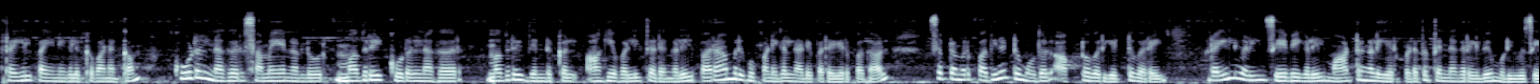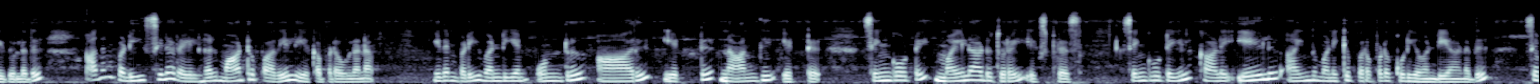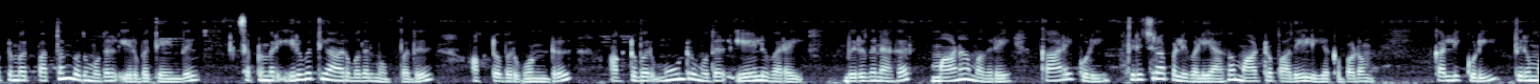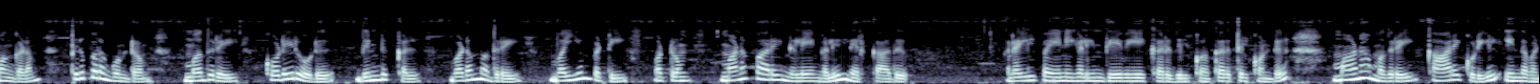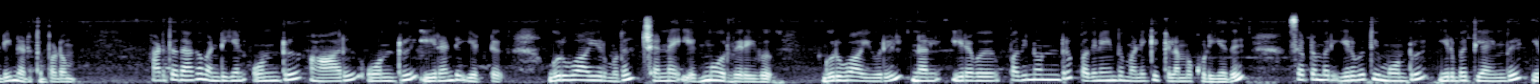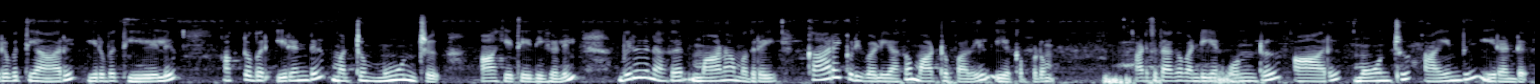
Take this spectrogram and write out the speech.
ரயில் பயணிகளுக்கு வணக்கம். கூடல் நகர் சமயநல்லூர் மதுரை கூடல் நகர் மதுரை திண்டுக்கல் ஆகிய வழித்தடங்களில் பராமரிப்பு பணிகள் நடைபெற இருப்பதால் செப்டம்பர் பதினெட்டு முதல் அக்டோபர் எட்டு வரை ரயில்களின் சேவைகளில் மாற்றங்களை ஏற்படுத்த தென்னக ரயில்வே முடிவு செய்துள்ளது. அதன்படி சில ரயில்கள் மாற்றுப்பாதையில் இயக்கப்பட உள்ளன. இதன்படி வண்டி எண் ஒன்று ஆறு எட்டு நான்கு எட்டு செங்கோட்டை மயிலாடுதுறை எக்ஸ்பிரஸ். செங்கோட்டையில் காலை ஏழு ஐந்து மணிக்கு புறப்படக்கூடிய வண்டியானது செப்டம்பர் பத்தொன்பது முதல் இருபத்தி ஐந்து செப்டம்பர் இருபத்தி ஆறு முதல் முப்பது அக்டோபர் ஒன்று அக்டோபர் மூன்று முதல் ஏழு வரை விருதுநகர் மானாமதுரை காரைக்குடி திருச்சிராப்பள்ளி வழியாக மாற்றுப்பாதையில் இயக்கப்படும். கள்ளிக்குடி திருமங்கலம் திருப்பரங்குன்றம் மதுரை கொடைரோடு திண்டுக்கல் வடமதுரை வையம்பட்டி மற்றும் மணப்பாறை நிலையங்களில் நிற்காது. ரயில் பயணிகளின் தேவையை கருதில் கருத்தில் கொண்டு மானாமதுரை காரைக்குடியில் இந்த வண்டி நிறுத்தப்படும். அடுத்ததாக வண்டி எண் ஒன்று ஆறு ஒன்று இரண்டு எட்டு குருவாயூர் முதல் சென்னை எக்மோர் விரைவு. குருவாயூரில் நல் இரவு பதினொன்று பதினைந்து மணிக்கு கிளம்பக்கூடியது. செப்டம்பர் இருபத்தி மூன்று இருபத்தி ஐந்து இருபத்தி ஆறு இருபத்தி ஏழு அக்டோபர் இரண்டு மற்றும் மூன்று ஆகிய தேதிகளில் விருதுநகர் மானாமதுரை காரைக்குடி வழியாக மாற்றுப்பாதையில் இயக்கப்படும். அடுத்ததாக வண்டி எண் ஒன்று ஆறு மூன்று ஐந்து இரண்டு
